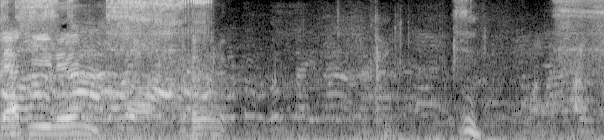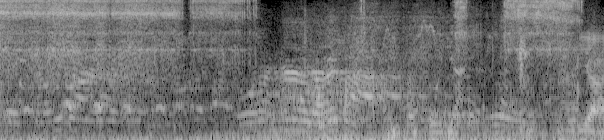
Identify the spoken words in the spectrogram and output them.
ไปคแล้รัวบ ทีนึงใหญ่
